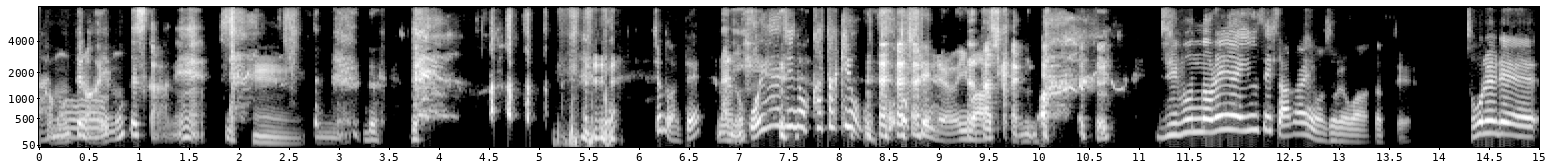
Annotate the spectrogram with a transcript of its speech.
若者ってのはああいうもんですからね。うん。ちょっと待って。あ何？の 親父の敵を撃とうとしてんだよ、今。確かに。自分の恋愛優先したらあかんよ、それは。だって。それで、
